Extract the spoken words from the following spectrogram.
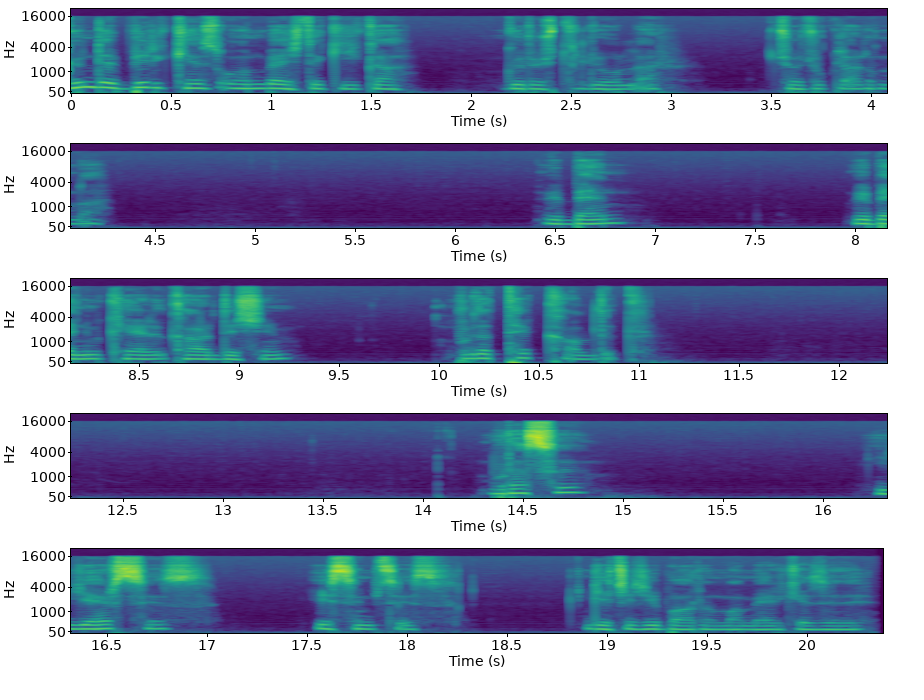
Günde bir kez 15 dakika görüştürüyorlar çocuklarımla. Ve ben ve benim kar- kardeşim burada tek kaldık. Burası yersiz, isimsiz, geçici barınma merkezi.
